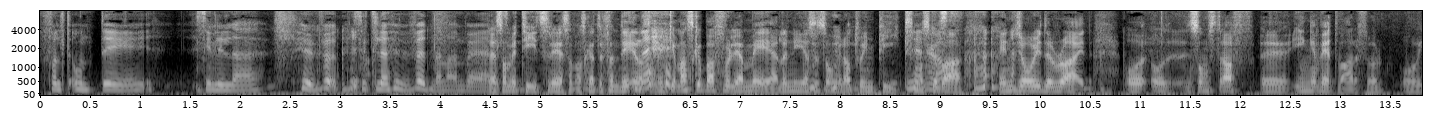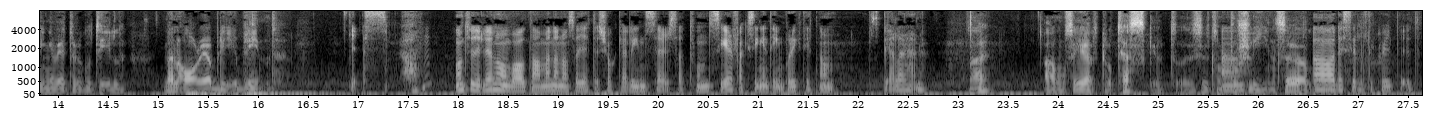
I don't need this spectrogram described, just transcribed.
får lite ont i sin lilla huvud, ja. sitt lilla huvud när man börjar Det är liksom... som med tidsresa, man ska inte fundera så mycket, man ska bara följa med eller nya säsongen av Twin Peaks, man ska bara enjoy the ride. Och, och som straff, eh, ingen vet varför och ingen vet hur det går till. Men Arya blir blind. Yes. Ja. Och tydligen har hon valt att använda några jättetjocka linser så att hon ser faktiskt ingenting på riktigt när hon spelar här nu. Nej. Ja, hon ser helt grotesk ut. Det ser ut som ja. porslinsögon. Ja, det ser lite creepy ut.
